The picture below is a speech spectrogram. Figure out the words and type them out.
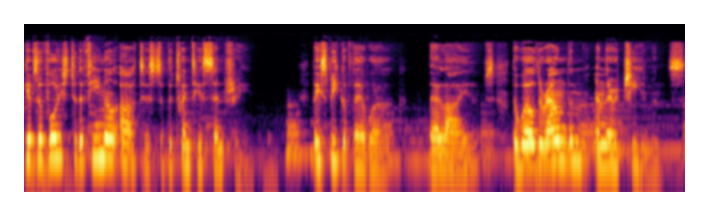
gives a voice to the female artists of the 20th century. They speak of their work, their lives, the world around them, and their achievements.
